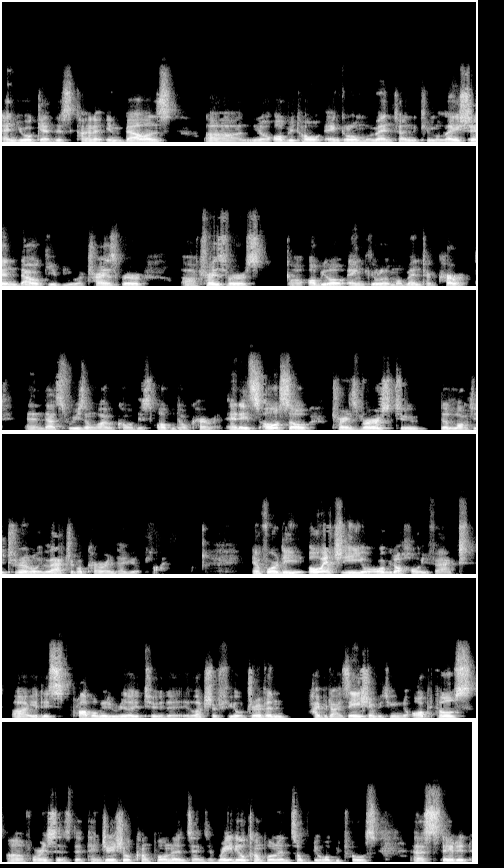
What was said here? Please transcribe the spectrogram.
and you will get this kind of imbalance, uh, you know, orbital angular momentum accumulation. That will give you a transfer, uh, transverse uh, orbital angular momentum current. And that's the reason why we call this orbital current. And it's also transverse to the longitudinal electrical current that you apply. And for the OHE or orbital Hall effect, uh, it is probably related to the electric field driven hybridization between the orbitals, uh, for instance, the tangential components and the radial components of the orbitals, as stated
